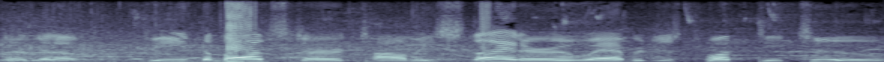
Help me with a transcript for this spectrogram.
They're going to feed the monster, Tommy Snyder, who averages 22.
